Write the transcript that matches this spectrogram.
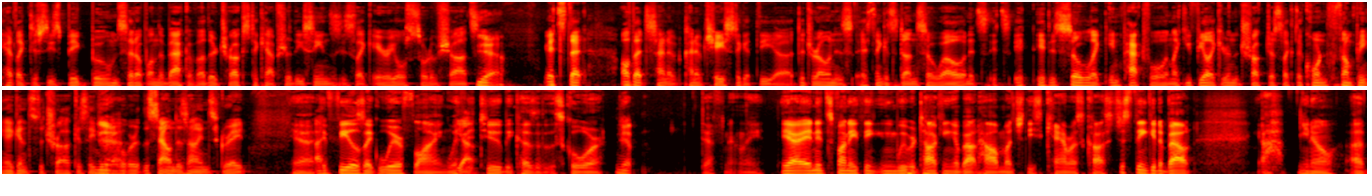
had like just these big booms set up on the back of other trucks to capture these scenes, these like aerial sort of shots. Yeah. it's that all that kind of kind of chase to get the uh, the drone is I think it's done so well, and it's it's it, it is so like impactful, and like you feel like you're in the truck, just like the corn thumping against the truck as they drive Yeah. over. The sound design's great. Yeah, I- it feels like we're flying with Yeah. it too because of the score. Yep. Definitely. Yeah, and it's funny thinking we were talking about how much these cameras cost. Just thinking about, ah, you know, a,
